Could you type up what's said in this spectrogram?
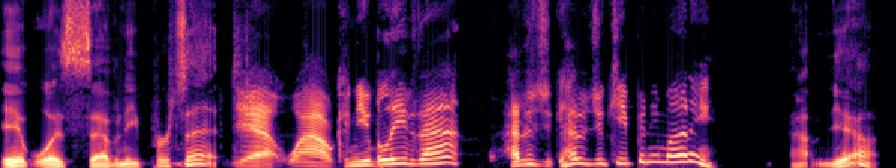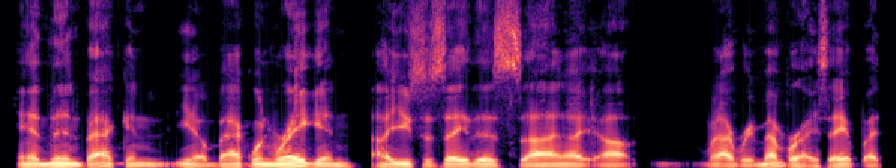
it was 70% Yeah. Wow. Can you believe that? How did you how did you keep any money? Uh, yeah and then back in you know back when reagan i used to say this uh, and i uh, when i remember i say it but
